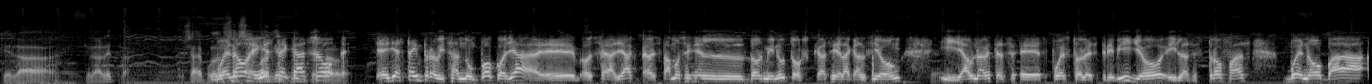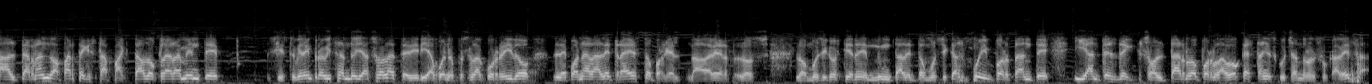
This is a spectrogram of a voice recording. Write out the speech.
que la, que la letra. O sea, puede Bueno, en este punto, caso, claro. Ella está improvisando un poco ya. eh, o sea, ya estamos en el dos minutos casi de la canción y ya una vez es- expuesto el estribillo y las estrofas, bueno, va alternando, aparte que está pactado claramente. Si estuviera improvisando ya sola, te diría, bueno, pues se le ha ocurrido, le pone a la letra esto, porque, a ver, los, los músicos tienen un talento musical muy importante y antes de soltarlo por la boca están escuchándolo en su cabeza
